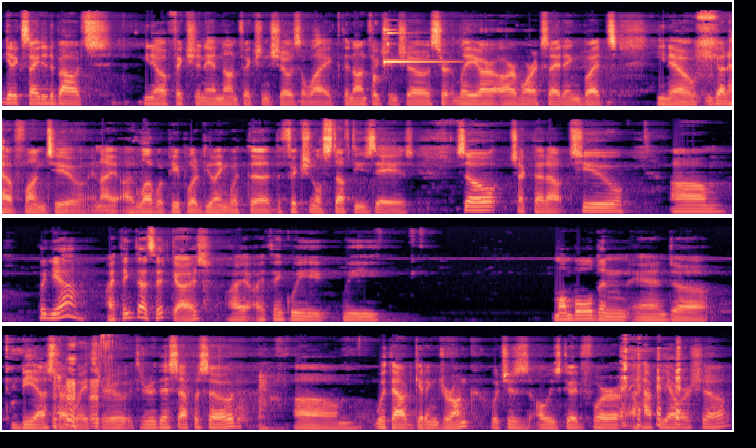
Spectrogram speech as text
get excited about you know fiction and nonfiction shows alike. The nonfiction shows certainly are, are more exciting, but you know you got to have fun too. And I, I love what people are doing with the the fictional stuff these days. So check that out too. Um, but yeah, I think that's it, guys. I, I think we we mumbled and and uh, BS'd our way through through this episode um, without getting drunk, which is always good for a happy hour show.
